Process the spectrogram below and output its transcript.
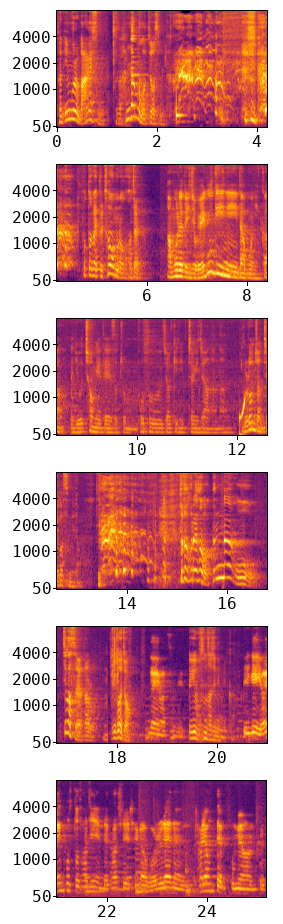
전 인물을 망했습니다. 그래서 한 장도 못 찍었습니다. 포토 배틀 처음으로 거절. 아무래도 이제 외국인이다 보니까 요청에 대해서 좀 보수적인 입장이지 않았나. 물론 전 찍었습니다. 저도 그래서 끝나고 찍었어요 따로. 이거죠. 네 맞습니다. 이게 무슨 사진입니까? 이게 여행 포스터 사진인데 사실 제가 원래는 촬영 때 보면 그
